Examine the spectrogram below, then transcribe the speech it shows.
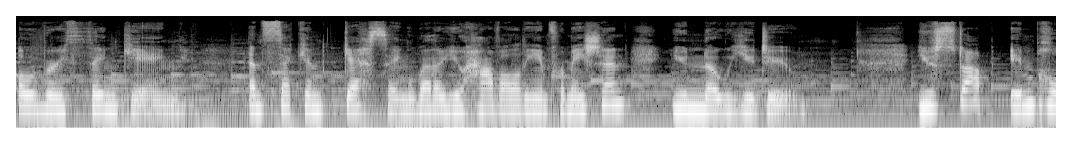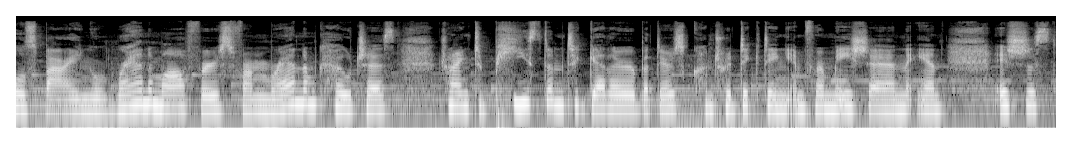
overthinking and second guessing whether you have all the information, you know you do. You stop impulse buying random offers from random coaches, trying to piece them together, but there's contradicting information, and it's just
